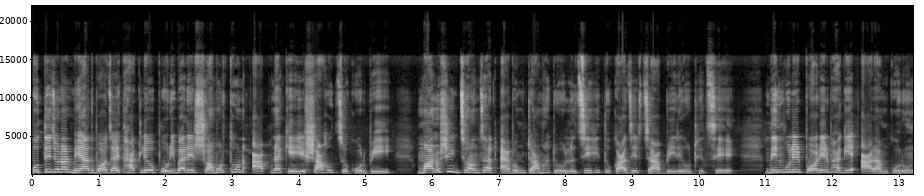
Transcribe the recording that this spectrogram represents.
উত্তেজনার মেয়াদ বজায় থাকলেও পরিবারের সমর্থন আপনাকে সাহায্য করবে। মানসিক ঝঞ্ঝাট এবং ডামাডোল যেহেতু কাজের চাপ বেড়ে উঠেছে। দিনগুলির পরের ভাগে আরাম করুন।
